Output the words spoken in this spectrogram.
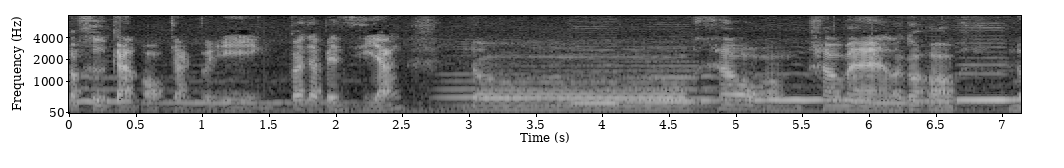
ก็คือการออกจากตัวเอง ก็จะเป็นเสียงโดเข้าออกเข้ามาแล้วก็ออกโด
